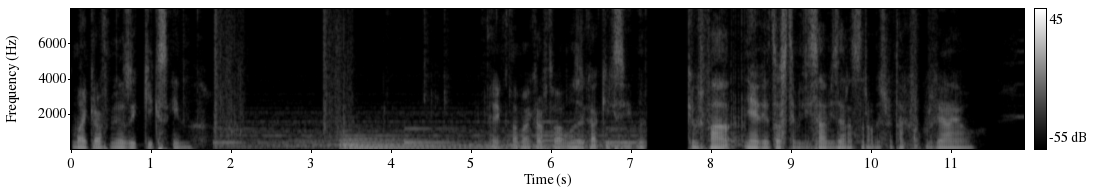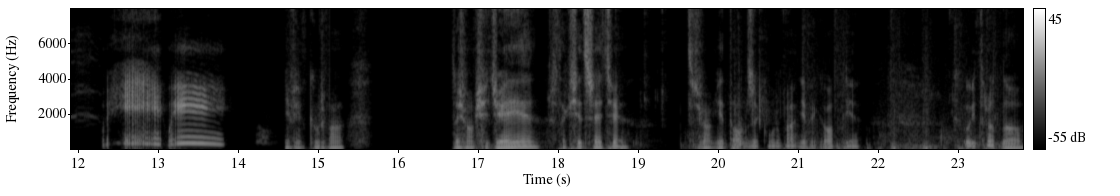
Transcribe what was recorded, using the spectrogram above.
Minecraft Music kicks in. Piękna Minecraftowa muzyka kicks in. Kurwa, nie wiem co z tymi lisami zaraz zrobisz, mnie tak wkurwiają. Nie wiem, kurwa. Coś wam się dzieje, że tak się drzecie? Coś wam niedobrze, kurwa? Niewygodnie? Chuj, trudno.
